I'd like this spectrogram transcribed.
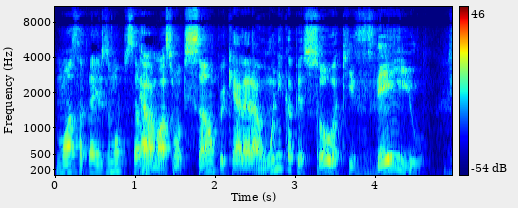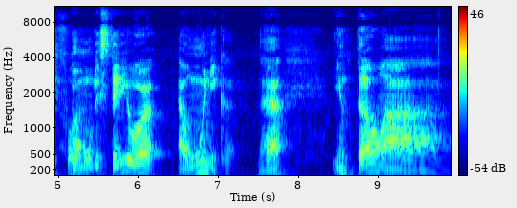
Mostra pra eles uma opção ela mostra uma opção porque ela era a única pessoa que veio do mundo exterior. É a única, né? Então a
